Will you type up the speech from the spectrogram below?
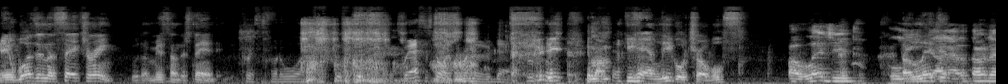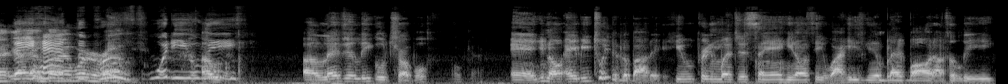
It wasn't a sex ring. It was a misunderstanding. Christopher the Wood. but that's the story for another day. he, my- he had legal troubles. Alleged. Alleged- throw that. they y'all throw had that the word around. proof. What do you mean? Alleged legal trouble. Okay. And, you know, AB tweeted about it. He was pretty much just saying he don't see why he's getting blackballed out the league.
